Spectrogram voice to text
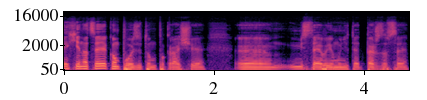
Ехінацея композитум покращує е, місцевий імунітет, перш за все.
